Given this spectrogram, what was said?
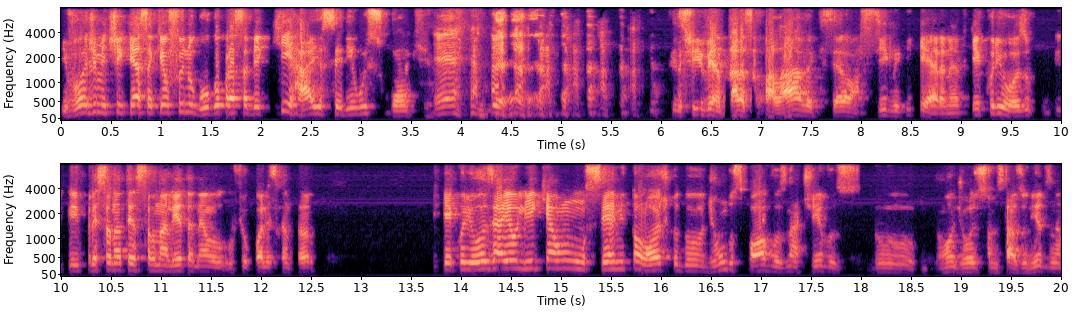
E vou admitir que essa aqui eu fui no Google para saber que raio seria um skunk. É. Eles tinham inventado essa palavra, que era uma sigla, o que, que era, né? Fiquei curioso, fiquei prestando atenção na letra, né? O, Phil Collins cantando. Fiquei curioso, aí eu li que é um ser mitológico do, de um dos povos nativos do onde hoje são os Estados Unidos, né?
